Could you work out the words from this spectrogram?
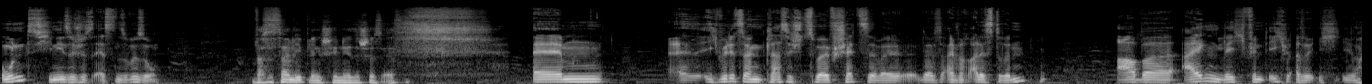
Und chinesisches Essen sowieso. Was ist dein Lieblingschinesisches Essen? Ähm, äh, ich würde jetzt sagen klassisch zwölf Schätze, weil da ist einfach alles drin. Aber eigentlich finde ich, also ich, ja,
